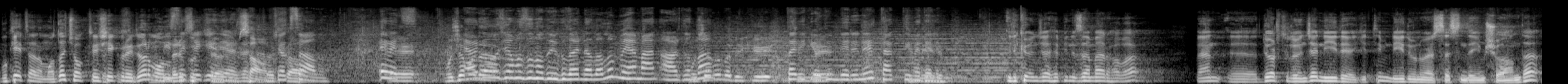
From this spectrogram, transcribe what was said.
Buket Hanım'a da çok teşekkür ediyorum. Onları Biz teşekkür kutluyorum. ediyoruz Sağ olun. Çok sağ olun. Evet. Ee, hocama Erdal da- hocamızın da duygularını alalım ve hemen ardından bir iki tabii ki ödüllerini takdim edelim. dinleyelim. İlk önce hepinize merhaba. Ben e, 4 yıl önce Niğde'ye gittim. Niğde Üniversitesi'ndeyim şu anda.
